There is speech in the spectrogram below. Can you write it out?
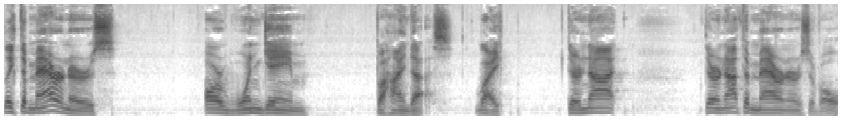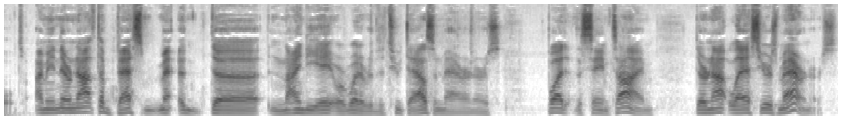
like the Mariners are one game behind us. Like they're not they're not the Mariners of old. I mean, they're not the best ma- the 98 or whatever the 2000 Mariners, but at the same time, they're not last year's Mariners.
